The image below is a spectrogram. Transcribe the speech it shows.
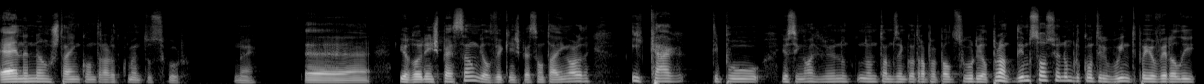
A Ana não está a encontrar o documento do seguro, não é? Uh, eu dou-lhe a inspeção, ele vê que a inspeção está em ordem e caga. Tipo, eu assim, olha, não, não estamos a encontrar papel de seguro. E ele, pronto, dê-me só o seu número de contribuinte para eu ver ali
